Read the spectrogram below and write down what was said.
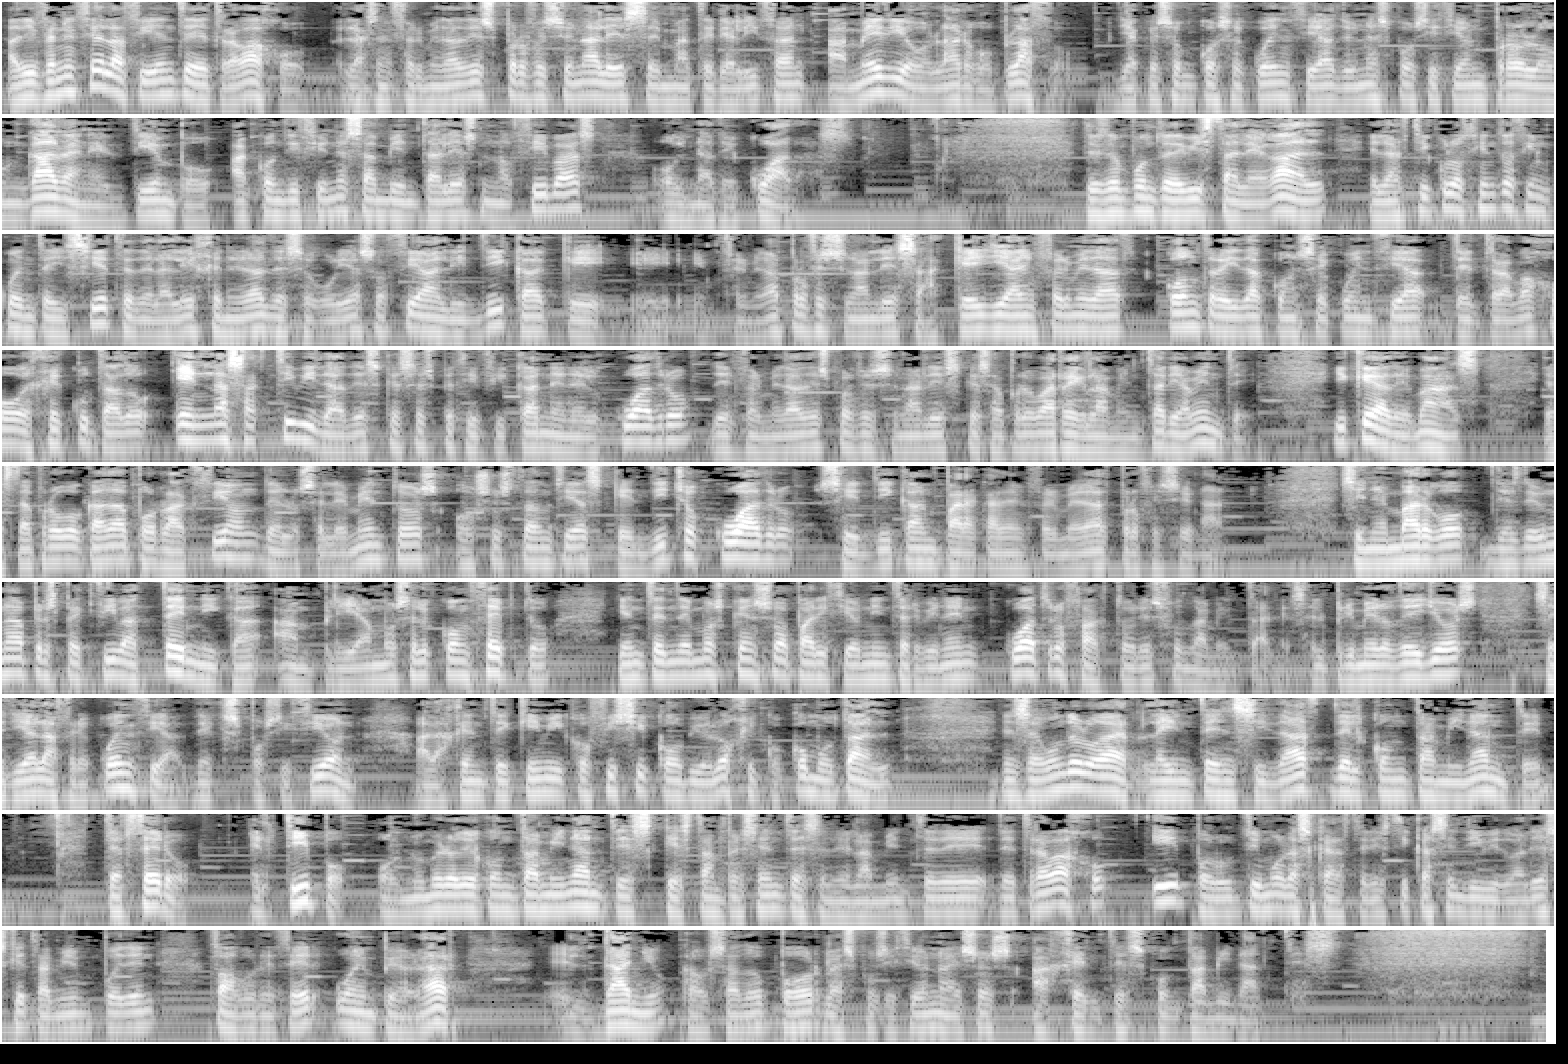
A diferencia del accidente de trabajo, las enfermedades profesionales se materializan a medio o largo plazo, ya que son consecuencia de una exposición prolongada en el tiempo a condiciones ambientales nocivas o inadecuadas. Desde un punto de vista legal, el artículo 157 de la Ley General de Seguridad Social indica que eh, enfermedad profesional es aquella enfermedad contraída a consecuencia del trabajo ejecutado en las actividades que se especifican en el cuadro de enfermedades profesionales que se aprueba reglamentariamente y que además está provocada por la acción de los elementos o sustancias que en dicho cuadro se indican para cada enfermedad profesional. Sin embargo, desde una perspectiva técnica ampliamos el concepto y entendemos que en su aparición intervienen cuatro factores fundamentales. El primero de ellos sería la frecuencia de exposición al agente químico, físico o biológico como tal. En segundo lugar, la intensidad del contaminante. Tercero, el tipo o número de contaminantes que están presentes en el ambiente de, de, trabajo y por último las características individuales que también pueden favorecer o empeorar el daño causado por la exposición a esos agentes contaminantes.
